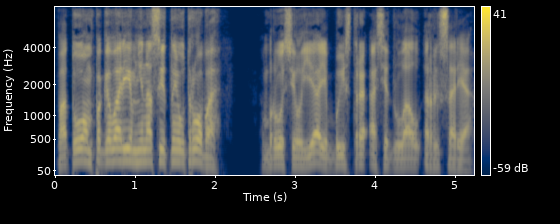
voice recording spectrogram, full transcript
«Потом поговорим, ненасытная утроба!» Бросил я и быстро оседлал рысаря.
